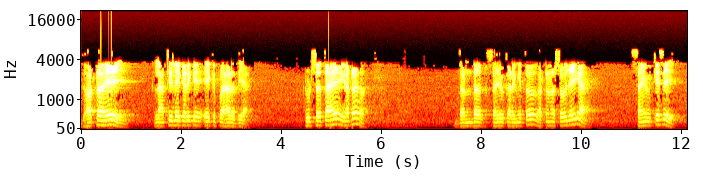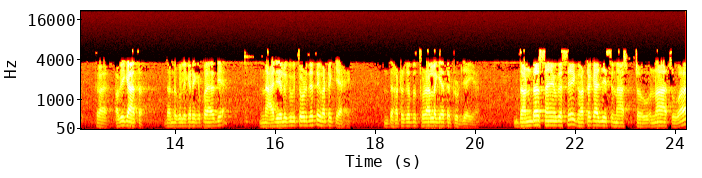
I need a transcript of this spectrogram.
घट है, लाठी लेकर के एक प्रहार दिया। टूट सकता है घट? दंड संयोग करेंगे तो घटना नष्ट हो जाएगा। संयोग कैसे? तो अभिघात, दंड को लेकर के पढ़ा दिया। नारियल को भी तोड़ देते, घट क्या है? घट को तो थोड़ा लग गया तो टूट जाएगा। दंड संयोग से घट का जैसे नाश नाश हुआ,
